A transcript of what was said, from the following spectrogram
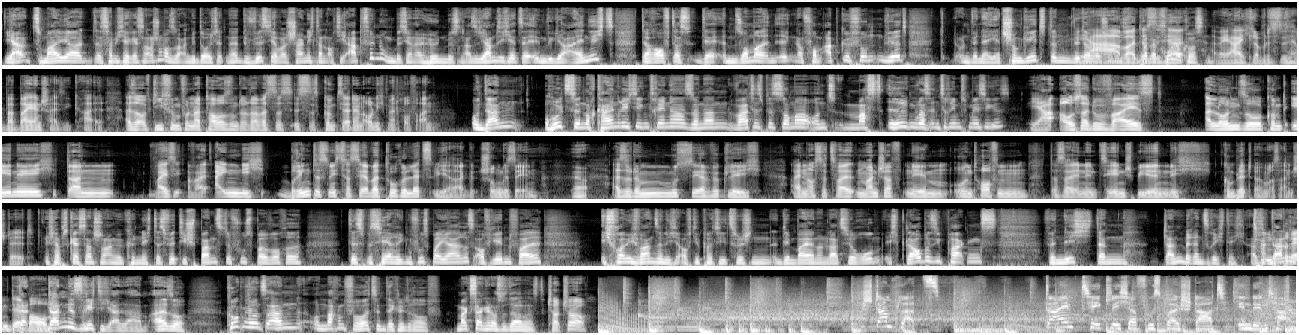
Ja, zumal ja, das habe ich ja gestern auch schon mal so angedeutet, ne? du wirst ja wahrscheinlich dann auch die Abfindung ein bisschen erhöhen müssen. Also die haben sich jetzt ja irgendwie geeinigt darauf, dass der im Sommer in irgendeiner Form abgefunden wird. Und wenn er jetzt schon geht, dann wird ja, er wahrscheinlich aber das bei der Kohle ja, kosten. Aber ja, ich glaube, das ist ja bei Bayern scheißegal. Also auf die 500.000 oder was das ist, das kommt ja dann auch nicht mehr drauf an. Und dann holst du noch keinen richtigen Trainer, sondern wartest bis Sommer und machst irgendwas Interimsmäßiges? Ja, außer du weißt, Alonso kommt eh nicht, dann weiß ich, aber eigentlich bringt es nichts, hast du ja bei Tore letztes Jahr schon gesehen. Ja. Also dann musst du ja wirklich einen aus der zweiten Mannschaft nehmen und hoffen, dass er in den zehn Spielen nicht komplett irgendwas anstellt. Ich habe es gestern schon angekündigt. Das wird die spannendste Fußballwoche des bisherigen Fußballjahres, auf jeden Fall. Ich freue mich wahnsinnig auf die Partie zwischen den Bayern und Lazio Rom. Ich glaube, sie packen es. Wenn nicht, dann dann brennt es richtig. Also dann, dann, brennt der Baum. Dann, dann ist richtig Alarm. Also, gucken wir uns an und machen für heute den Deckel drauf. Max, danke, dass du da warst. Ciao, ciao. Stammplatz. Dein täglicher Fußballstart in den Tag.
